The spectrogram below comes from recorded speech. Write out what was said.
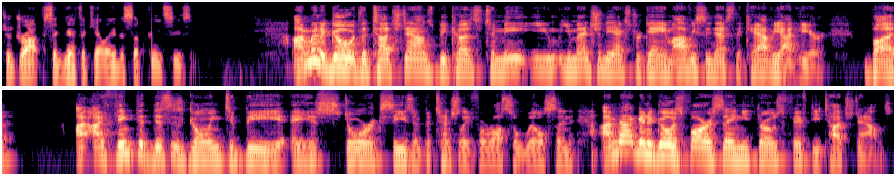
to drop significantly this upcoming season. I'm going to go with the touchdowns because to me, you you mentioned the extra game. Obviously, that's the caveat here, but I, I, think that this is going to be a historic season potentially for Russell Wilson. I'm not going to go as far as saying he throws 50 touchdowns,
